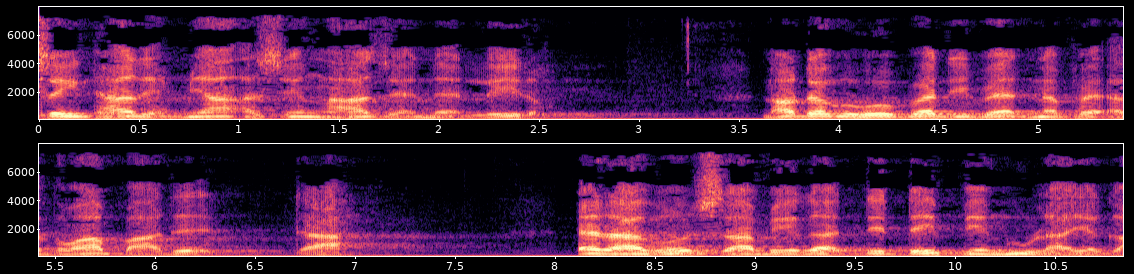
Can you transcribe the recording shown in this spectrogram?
စိန်ထားတဲ့မြားအစင်း54တော့နောက်တစ်ခုဟိုဘက်ဒီဘက်နှစ်ဖက်အသွားပါတဲ့ဓာအဲ့ဒါကိုစာပေကတစ်တိတ်ပင်ကုလာယက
